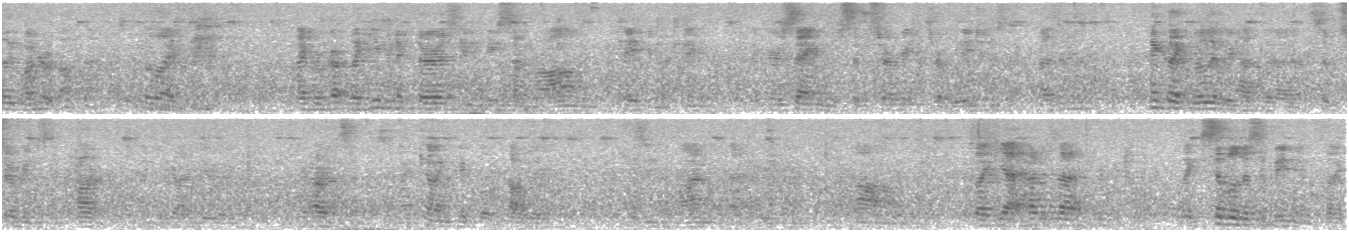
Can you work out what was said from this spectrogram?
really wonder about that. 'cause I feel like, like, regard, like even if there is going to be some wrong taken, I think, like you're saying, the subservience or allegiance of the president. I think like really we have the subservience of heart. Like we got to do what your heart says. And like killing people probably isn't in line with that either. Um, so like yeah, how does that like civil disobedience? Like,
